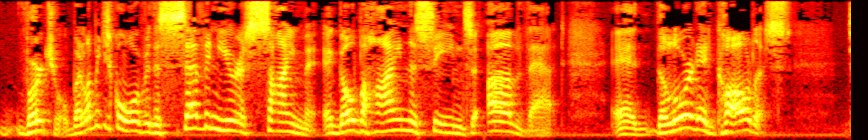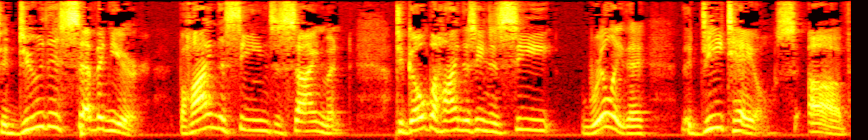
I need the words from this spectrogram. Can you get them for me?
virtual. But let me just go over the seven year assignment and go behind the scenes of that. And the Lord had called us to do this seven year behind the scenes assignment to go behind the scenes and see really the, the details of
